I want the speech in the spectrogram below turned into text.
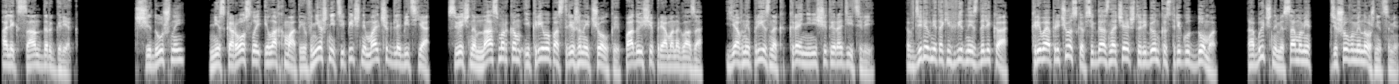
Александр Грек. Тщедушный, низкорослый и лохматый, внешне типичный мальчик для битья, с вечным насморком и криво постриженной челкой, падающей прямо на глаза. Явный признак крайней нищеты родителей. В деревне таких видно издалека. Кривая прическа всегда означает, что ребенка стригут дома, обычными, самыми дешевыми ножницами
